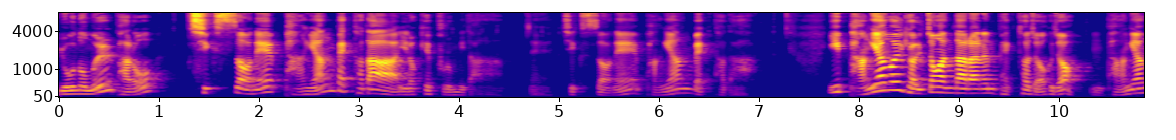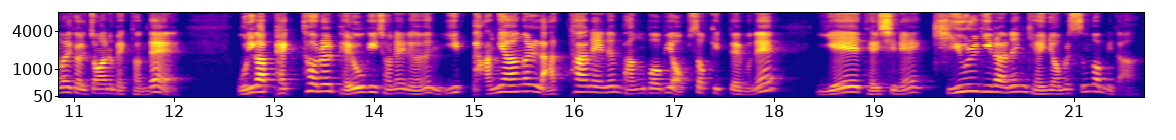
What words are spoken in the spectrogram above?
요 놈을 바로 직선의 방향 벡터다 이렇게 부릅니다. 네, 직선의 방향 벡터다. 이 방향을 결정한다라는 벡터죠. 그죠? 음, 방향을 결정하는 벡터인데 우리가 벡터를 배우기 전에는 이 방향을 나타내는 방법이 없었기 때문에 얘 대신에 기울기라는 개념을 쓴 겁니다.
